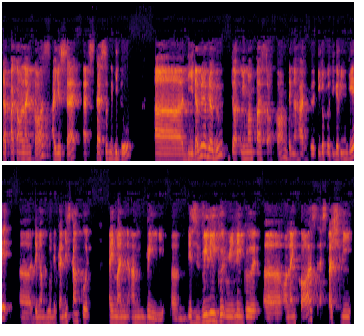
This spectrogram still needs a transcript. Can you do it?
dapatkan online course Ayuset at Stress Semua Hidup uh, di www.imanplus.com dengan harga RM33 uh, dengan menggunakan diskaun kod Aiman Amri. Um, it's really good, really good uh, online course, especially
